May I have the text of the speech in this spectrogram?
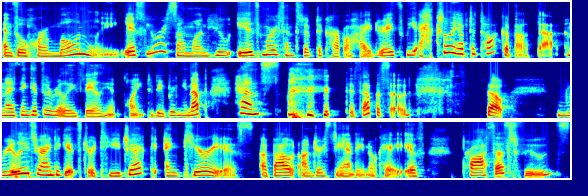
And so, hormonally, if you are someone who is more sensitive to carbohydrates, we actually have to talk about that. And I think it's a really salient point to be bringing up, hence this episode. So, really trying to get strategic and curious about understanding okay, if processed foods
